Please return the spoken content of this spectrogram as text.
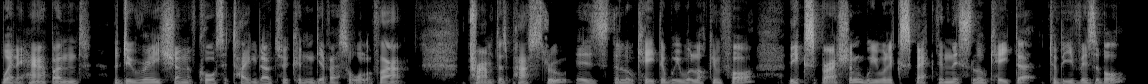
when it happened, the duration, of course, it timed out, so it couldn't give us all of that. Parameters passed through is the locator we were looking for. The expression we would expect in this locator to be visible.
